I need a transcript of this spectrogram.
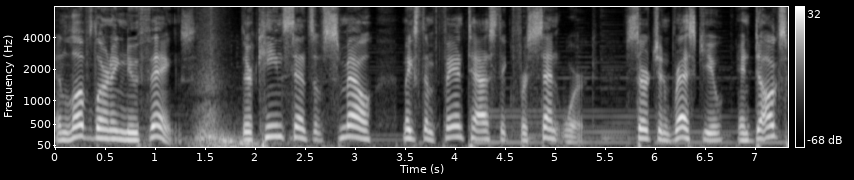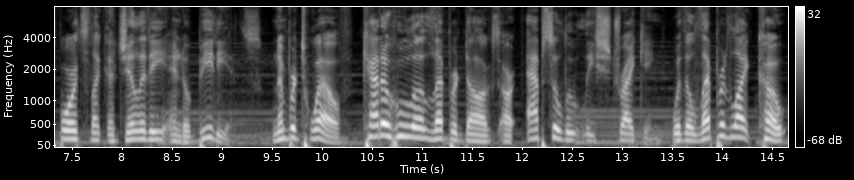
and love learning new things. Their keen sense of smell makes them fantastic for scent work, search and rescue, and dog sports like agility and obedience. Number 12. Catahoula leopard dogs are absolutely striking, with a leopard like coat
